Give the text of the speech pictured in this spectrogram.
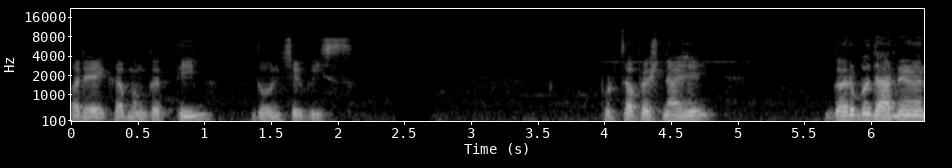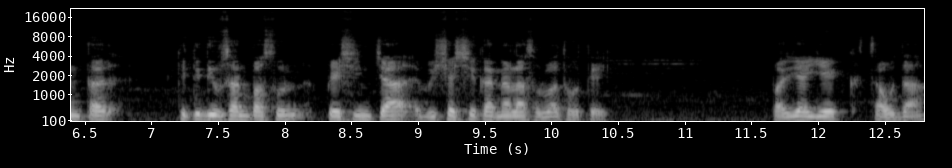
पर्याय क्रमांक तीन दोनशे वीस. पुढचा प्रश्न आहे गर्भधारणेनंतर किती दिवसांपासून पेशींच्या विशेषीकरणाला सुरुवात होते? पर्याय एक चौदा.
